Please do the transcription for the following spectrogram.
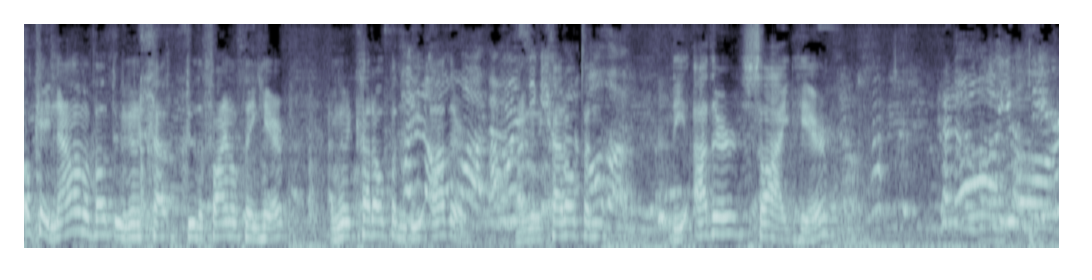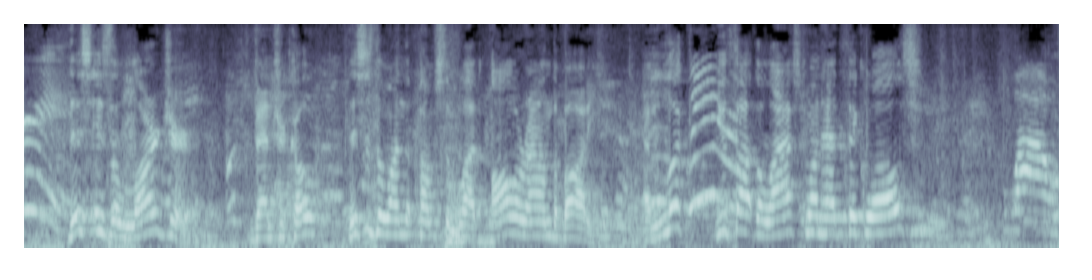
Okay, now I'm about to going to cut, do the final thing here. I'm going to cut open the other. I'm going to cut open the other side here. Oh, you hear it? This is the larger ventricle. This is the one that pumps the blood all around the body. And look, you thought the last one had thick walls? Wow.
